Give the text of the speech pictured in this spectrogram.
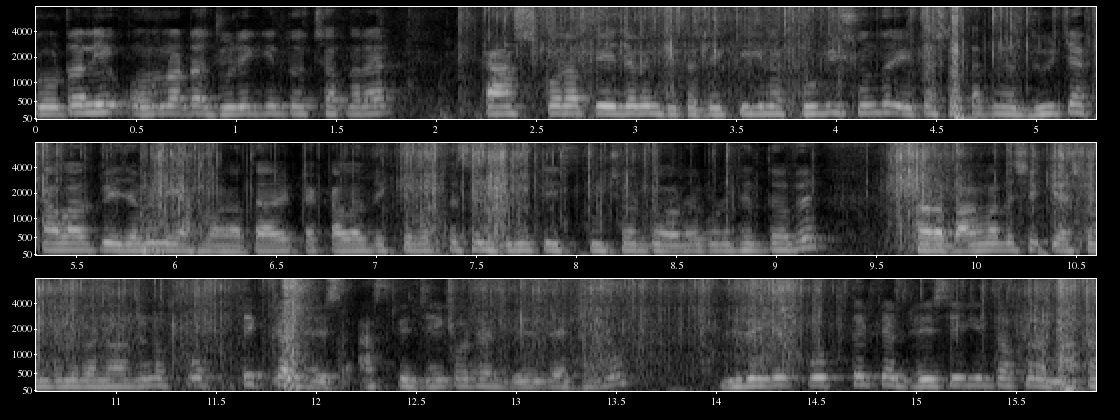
টোটালি ওড়নাটা জুড়ে কিন্তু হচ্ছে আপনারা কাজ করা পেয়ে যাবেন, যেটা দেখতে কিনা খুবই সুন্দর। এটার সাথে আপনারা দুইটা কালার পেয়ে যাবেন আমার হাতে। আরেকটা কালার দেখতে পাচ্ছেন দ্রুত স্ক্রিনশট দিয়ে অর্ডার করে ফেলতে হবে, সারা বাংলাদেশে ক্যাশ অন ডেলিভারি নেওয়ার জন্য প্রত্যেকটা ড্রেস আজকে যে কটা ড্রেস দেখাবো, বিবেকের প্রত্যেকটা ড্রেসে কিন্তু আপনারা মাথা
